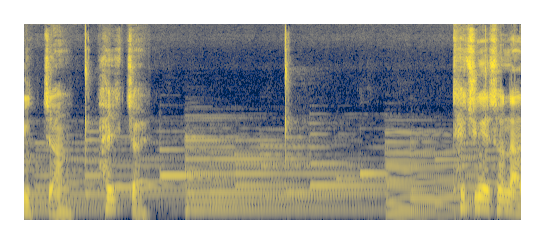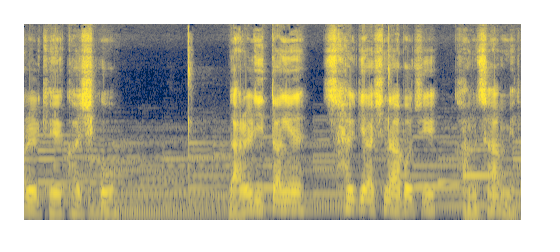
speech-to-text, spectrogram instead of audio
6장 8절 태중에서 나를 계획하시고 나를 이 땅에 살게 하신 아버지 감사합니다.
